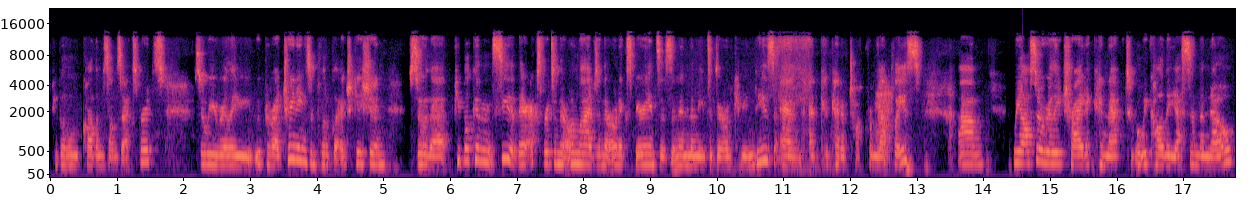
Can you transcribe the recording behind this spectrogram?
people who call themselves experts. So we really we provide trainings and political education so that people can see that they're experts in their own lives and their own experiences and in the needs of their own communities and, and can kind of talk from that place. Um, we also really try to connect what we call the yes and the no.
